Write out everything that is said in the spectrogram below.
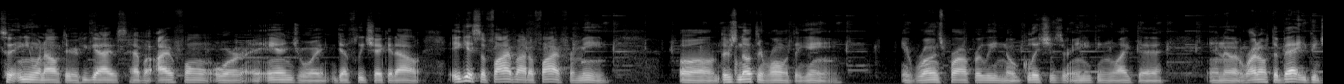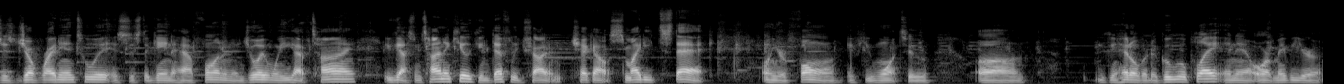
to anyone out there. If you guys have an iPhone or an Android, definitely check it out. It gets a five out of five for me. Um, there's nothing wrong with the game. It runs properly, no glitches or anything like that. And uh, right off the bat, you can just jump right into it. It's just a game to have fun and enjoy. When you have time, you got some time to kill, you can definitely try to check out Smighty Stack on your phone if you want to. Um, you can head over to Google Play and then, or maybe your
